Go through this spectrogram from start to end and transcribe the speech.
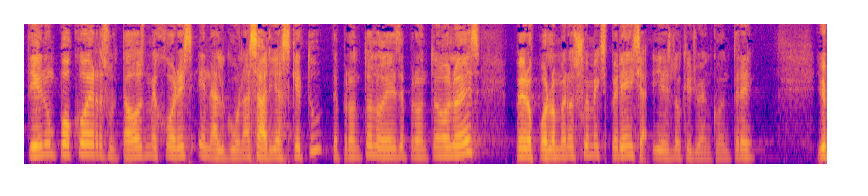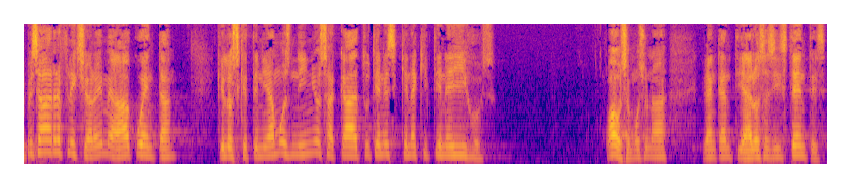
tienen un poco de resultados mejores en algunas áreas que tú. De pronto lo es, de pronto no lo es, pero por lo menos fue mi experiencia y es lo que yo encontré. Yo empezaba a reflexionar y me daba cuenta que los que teníamos niños acá, tú tienes, ¿quién aquí tiene hijos? Wow, somos una gran cantidad de los asistentes.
